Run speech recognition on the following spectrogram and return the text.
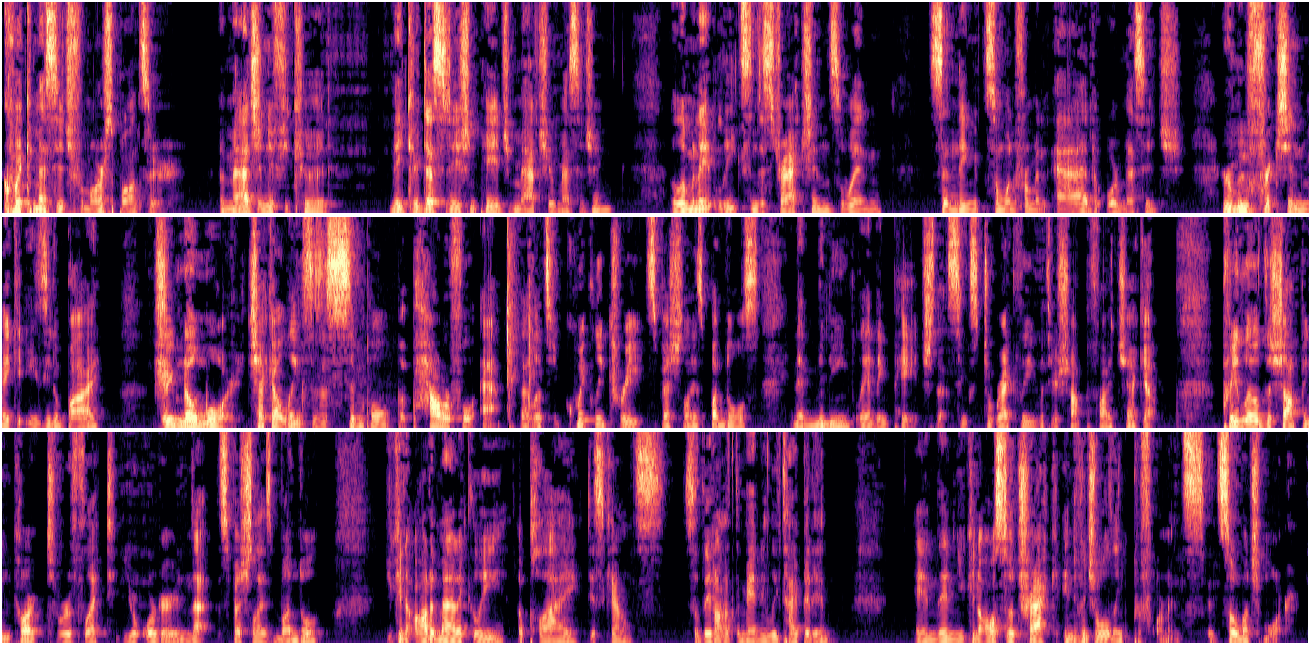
quick message from our sponsor. Imagine if you could make your destination page match your messaging, eliminate leaks and distractions when sending someone from an ad or message, remove friction and make it easy to buy. Dream no more. Checkout Links is a simple but powerful app that lets you quickly create specialized bundles in a mini landing page that syncs directly with your Shopify checkout. Preload the shopping cart to reflect your order in that specialized bundle. You can automatically apply discounts so they don't have to manually type it in. And then you can also track individual link performance and so much more.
